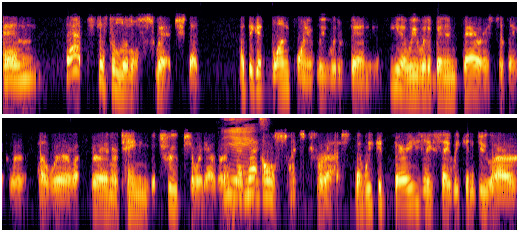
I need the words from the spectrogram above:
And that's just a little switch that I think at one point we would have been, you know, we would have been embarrassed to think we're oh, we're we're entertaining the troops or whatever. And then that all switched for us. That we could very easily say we can do our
